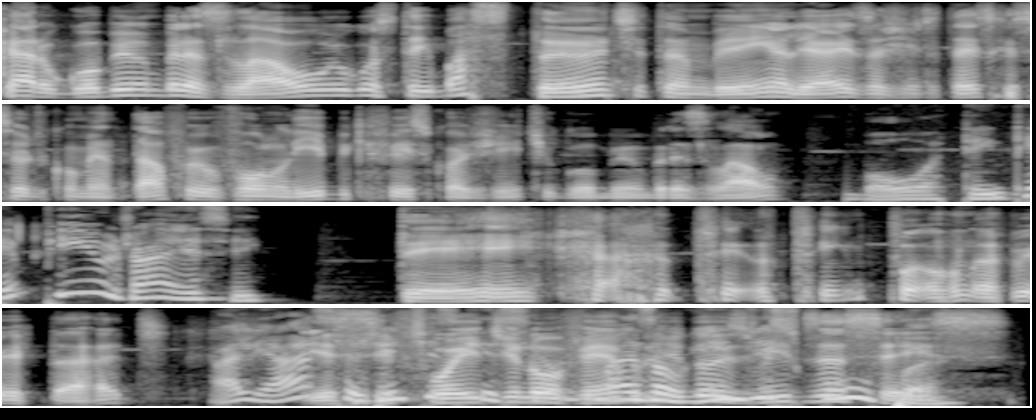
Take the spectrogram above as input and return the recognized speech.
Cara, o Gobion Breslau eu gostei bastante também. Aliás, a gente até esqueceu de comentar, foi o Von Lieb que fez com a gente o Gobion Breslau. Boa, tem tempinho já esse, hein? Tem, cara, tem um tempão, na verdade. Aliás, Esse a gente foi de novembro de, alguém, de 2016. Desculpa.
